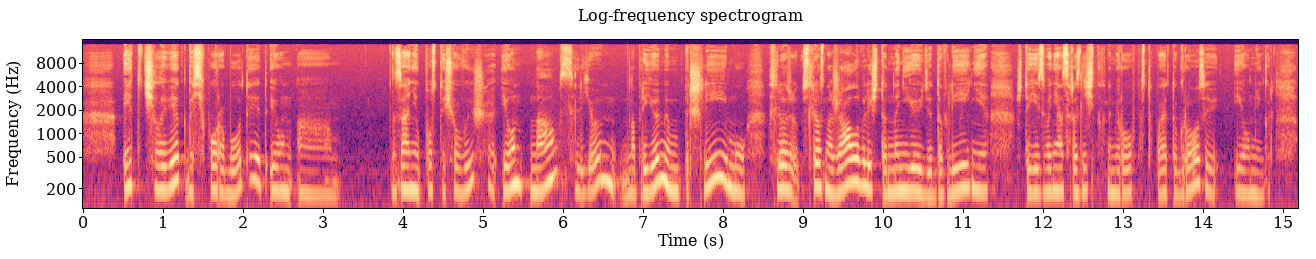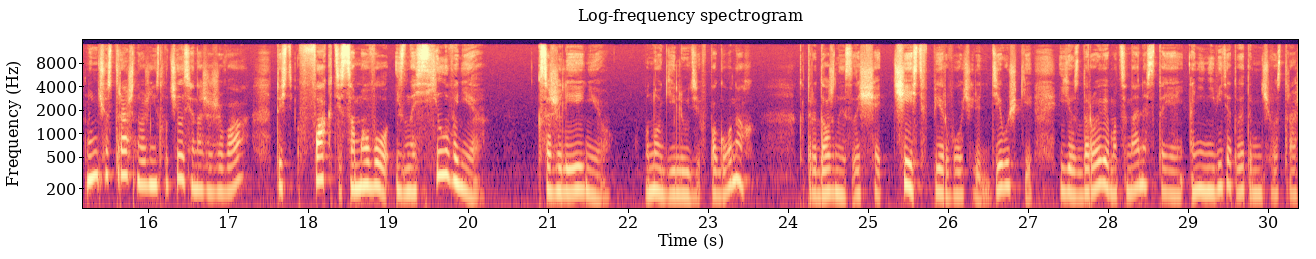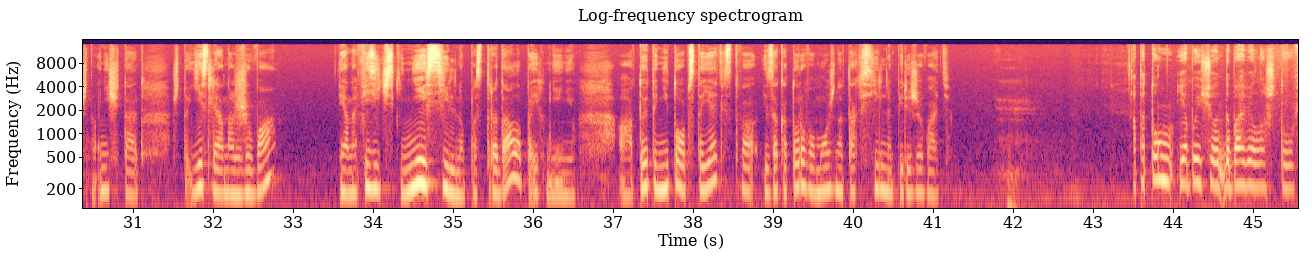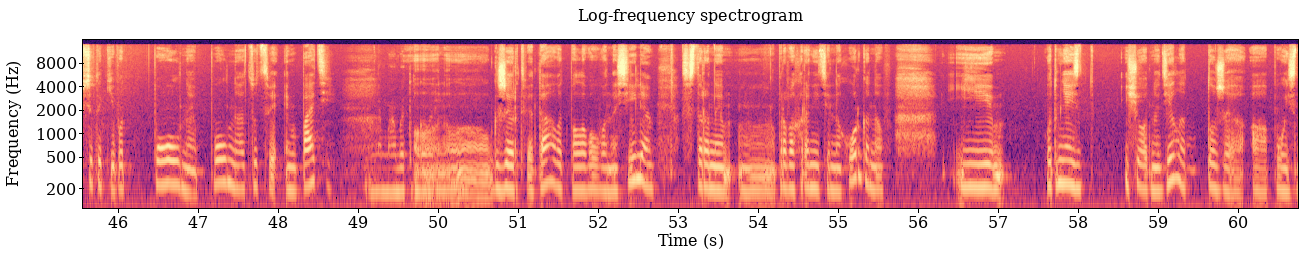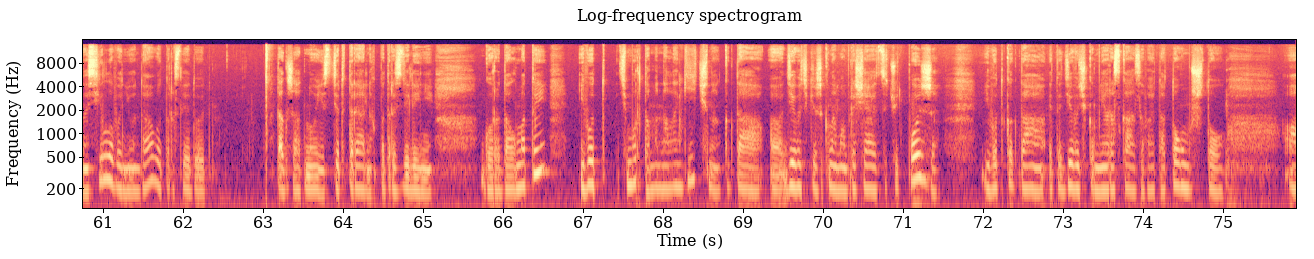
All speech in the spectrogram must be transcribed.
Этот человек до сих пор работает, и он а, занял пост еще выше, и он нам с Ильей на приеме мы пришли, ему слез, слезно жаловались, что на нее идет давление, что ей звонят с различных номеров, поступают угрозы, и он мне говорит, ну ничего страшного же не случилось, она же жива. То есть в факте самого изнасилования, к сожалению, многие люди в погонах, которые должны защищать честь в первую очередь девушки, ее здоровье, эмоциональное состояние, они не видят в этом ничего страшного. Они считают, что если она жива, и она физически не сильно пострадала, по их мнению, а, то это не то обстоятельство, из-за которого можно так сильно переживать. А потом я бы еще добавила, что все-таки вот полное, полное отсутствие эмпатии да, мы об этом говорили. к жертве да, вот полового насилия со стороны правоохранительных органов. И вот у меня есть еще одно дело тоже а, по изнасилованию, да, вот расследует также одно из территориальных подразделений города Алматы. И вот, Тимур, там аналогично, когда э, девочки же к нам обращаются чуть позже, и вот когда эта девочка мне рассказывает о том, что э,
